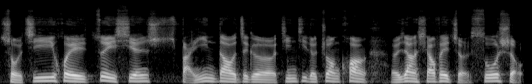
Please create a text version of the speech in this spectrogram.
手机会最先反映到这个经济的状况，而让消费者缩手。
